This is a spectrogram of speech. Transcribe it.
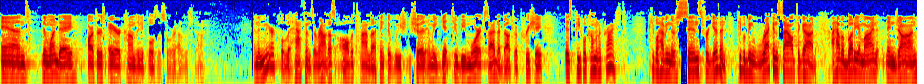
And then one day, Arthur's heir comes and he pulls the sword out of the stone. And the miracle that happens around us all the time that I think that we should and we get to be more excited about, to appreciate, is people coming to Christ. People having their sins forgiven. People being reconciled to God. I have a buddy of mine named John,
